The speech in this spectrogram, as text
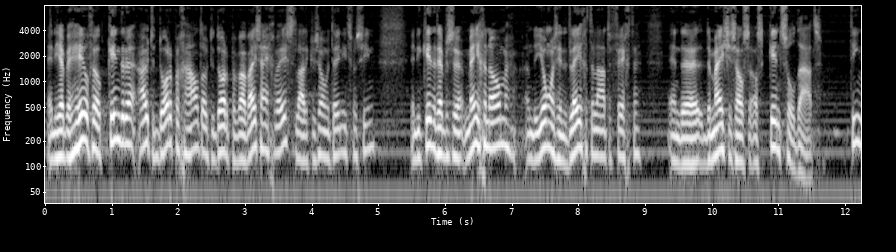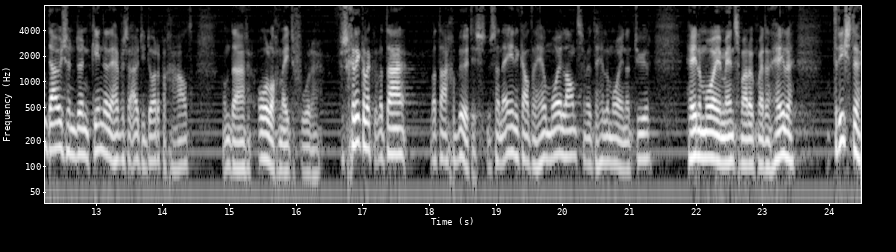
En die hebben heel veel kinderen uit de dorpen gehaald, ook de dorpen waar wij zijn geweest. Laat ik u zo meteen iets van zien. En die kinderen hebben ze meegenomen om de jongens in het leger te laten vechten. En de, de meisjes als, als kindsoldaat. Tienduizenden kinderen hebben ze uit die dorpen gehaald om daar oorlog mee te voeren. Verschrikkelijk wat daar, wat daar gebeurd is. Dus aan de ene kant een heel mooi land met een hele mooie natuur. Hele mooie mensen, maar ook met een hele trieste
